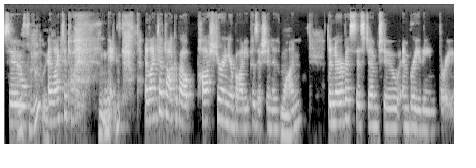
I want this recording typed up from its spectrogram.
So Absolutely. I like to talk I like to talk about posture and your body position is mm one, the nervous system two, and breathing three.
